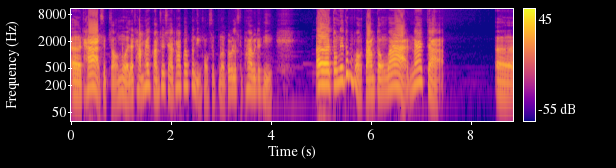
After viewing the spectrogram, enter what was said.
เอ่อธาตุ12 หน่วย และทำให้ความเชี่ยวชาญธาตุเพิ่มขึ้นอีก 60 หน่วยเป็นเวลา15 วินาทีเอ่อตรงนี้ต้องบอกตามตรงว่าน่าจะเอ่อ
